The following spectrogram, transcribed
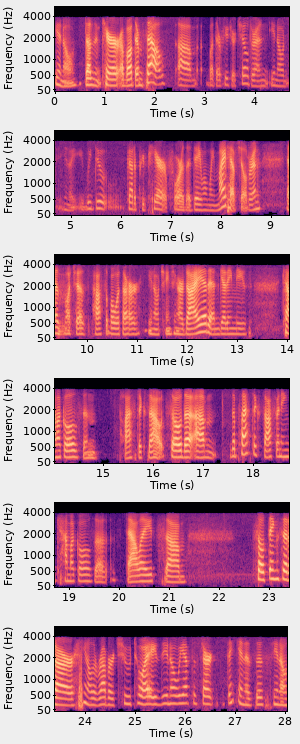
you know, doesn't care about themselves, um, but their future children. You know, you know, we do got to prepare for the day when we might have children, as Mhm. much as possible with our, you know, changing our diet and getting these chemicals and plastics out. So the um the plastic softening chemicals, uh, phthalates, um so things that are, you know, the rubber chew toys, you know, we have to start thinking is this, you know,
